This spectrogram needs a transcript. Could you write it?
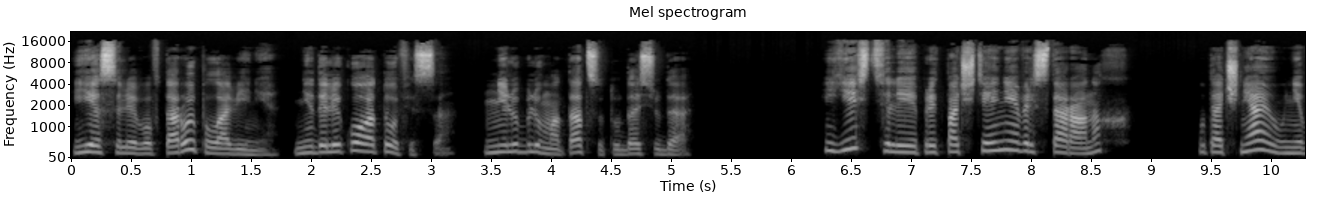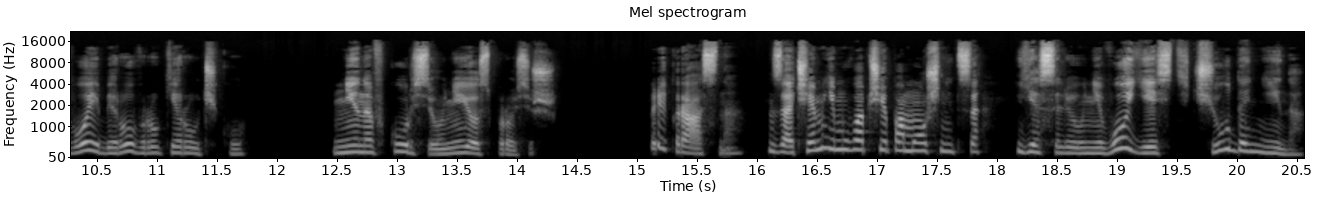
Если во второй половине, недалеко от офиса. Не люблю мотаться туда-сюда. Есть ли предпочтение в ресторанах? Уточняю у него и беру в руки ручку. Нина в курсе, у нее спросишь. Прекрасно. Зачем ему вообще помощница, если у него есть чудо Нина?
